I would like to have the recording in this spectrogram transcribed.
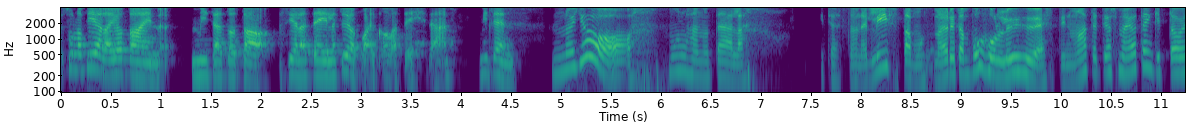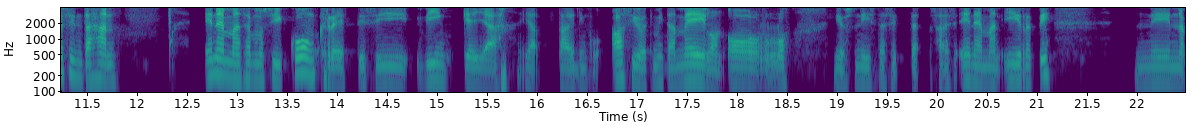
sulla vielä jotain, mitä tota, siellä teillä työpaikalla tehdään? Miten? No joo, mullahan on täällä itse asiassa lista, mutta mä yritän puhua lyhyesti. Mä ajattelin, että jos mä jotenkin toisin tähän enemmän semmoisia konkreettisia vinkkejä ja, tai niin kuin asioita, mitä meillä on ollut, niin jos niistä sitten saisi enemmän irti, niin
